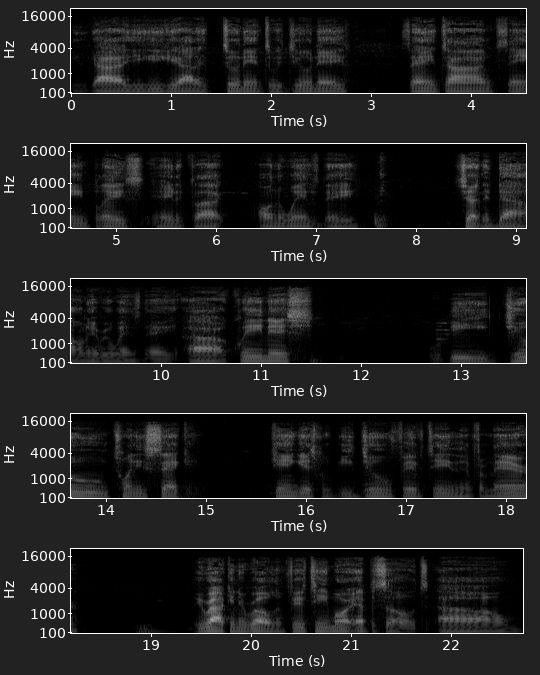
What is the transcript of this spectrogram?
you got you, you gotta tune into it June eighth, same time, same place, eight o'clock on the Wednesday. Shutting it down every Wednesday. Uh, Queenish will be June twenty second. Kingish will be June fifteenth, and from there, we rocking and rolling. Fifteen more episodes. Um,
